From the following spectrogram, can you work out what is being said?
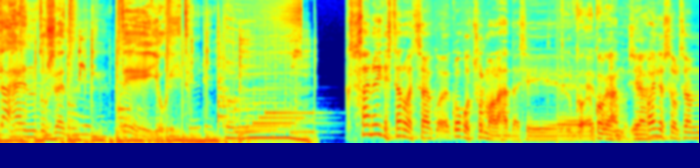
tähendused, teejuhid. kas sain õigesti aru, et sa kogud surmalähedasi Ko kogemusi, palju sul see on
